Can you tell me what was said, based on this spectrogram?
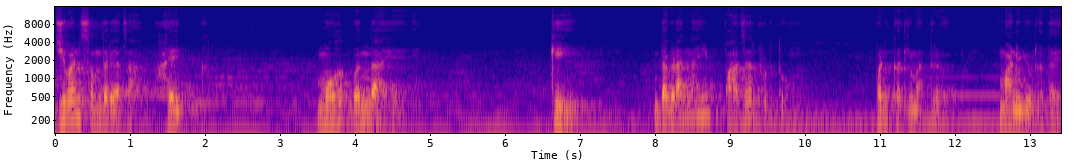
जीवन सौंदर्याचा हा एक मोहक बंद आहे की दगडांनाही पाझर फुटतो. पण कधी मात्र मानवी हृदय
